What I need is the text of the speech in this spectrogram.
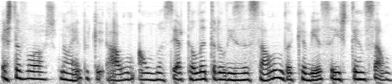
esta voz, não é? Porque há, um, há uma certa lateralização da cabeça e extensão.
